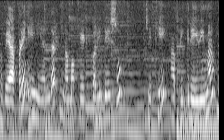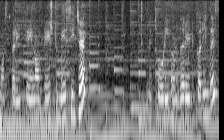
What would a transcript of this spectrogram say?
હવે આપણે એની અંદર નમક એડ કરી દઈશું, જેથી આપણી ગ્રેવીમાં મસ્ત રીતે એનો ટેસ્ટ બેસી જાય. થોડી હળદર એડ કરી દઈશ.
